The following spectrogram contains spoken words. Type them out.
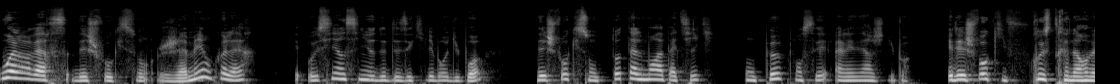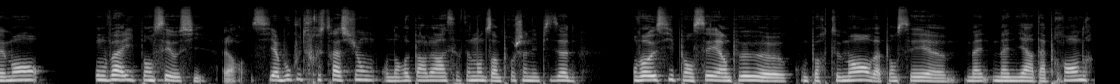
ou à l'inverse, des chevaux qui sont jamais en colère, c'est aussi un signe de déséquilibre du bois. Des chevaux qui sont totalement apathiques, on peut penser à l'énergie du bois. Et des chevaux qui frustrent énormément, on va y penser aussi. Alors, s'il y a beaucoup de frustration, on en reparlera certainement dans un prochain épisode, on va aussi penser un peu euh, comportement, on va penser euh, manière d'apprendre.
